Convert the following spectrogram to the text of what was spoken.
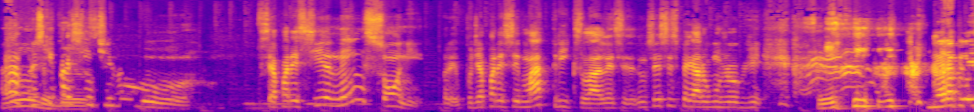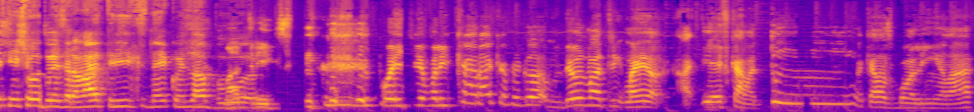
Ah, por Oh, isso que meu faz Deus. sentido. Se aparecia nem Sony. Podia aparecer Matrix lá, né? Não sei se vocês pegaram algum jogo que. Sim, Não era PlayStation 2, era Matrix, né? Coisa boa. Matrix. Pô, e eu falei, caraca, pegou. Deu Matrix. Mas e aí ficava. Tum, aquelas bolinhas lá.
